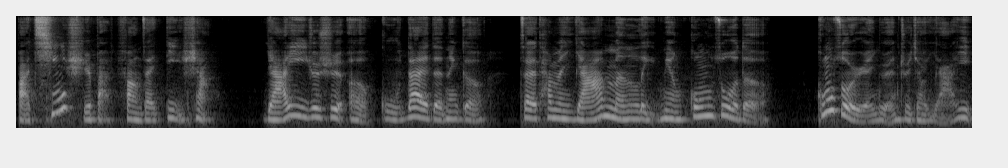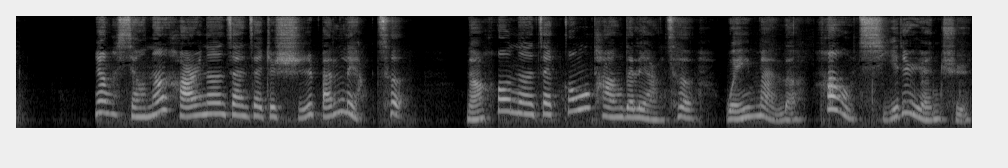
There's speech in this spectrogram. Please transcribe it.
把青石板放在地上。衙役就是呃，古代的那个在他们衙门里面工作的工作人员，就叫衙役。让小男孩呢站在这石板两侧，然后呢，在公堂的两侧围满了好奇的人群。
